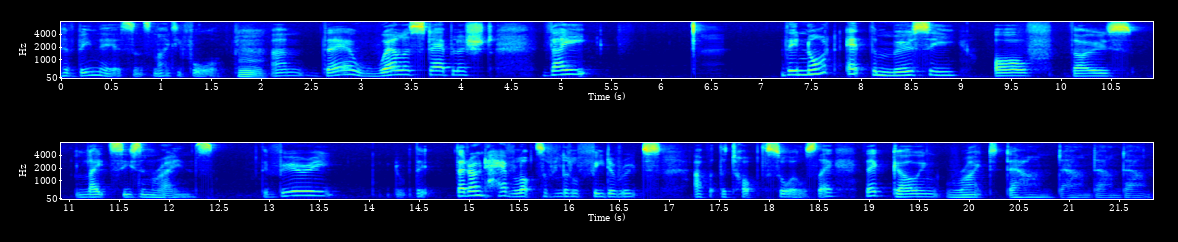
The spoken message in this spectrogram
have been there since '94. Hmm. Um, they're well established. They they're not at the mercy of those late season rains. They're very they, they don't have lots of little feeder roots up at the top of the soils. They they're going right down, down, down, down.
